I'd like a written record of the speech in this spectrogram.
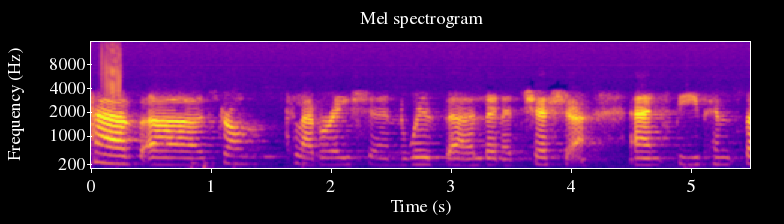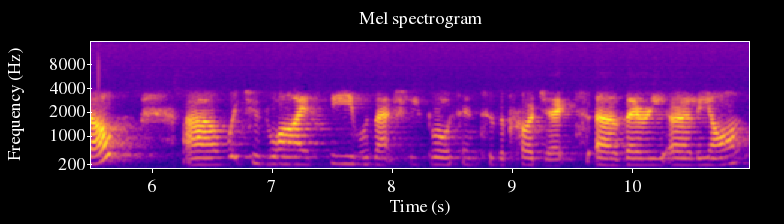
have a strong collaboration with uh, Leonard Cheshire and Steve himself, uh, which is why Steve was actually brought into the project uh, very early on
